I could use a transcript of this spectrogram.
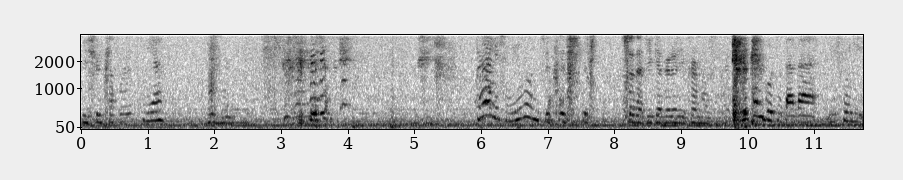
you should suffer it. Yeah. No, you should. You won't It's, it's, it's so that you get rid of your karma. you can go to Dada before you.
